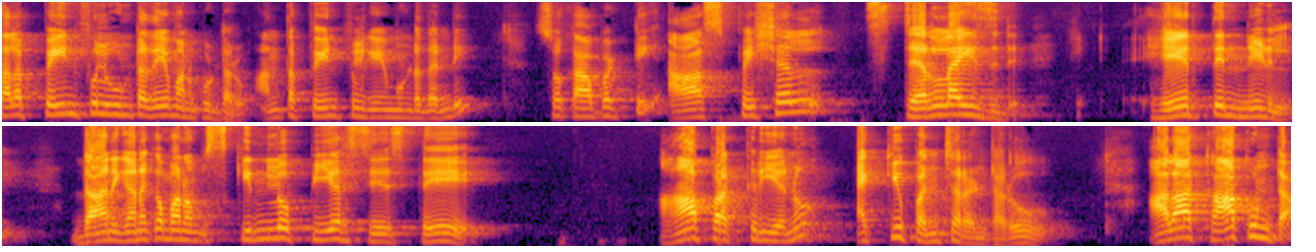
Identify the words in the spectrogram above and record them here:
చాలా పెయిన్ఫుల్గా ఉంటుంది ఏమనుకుంటారు? అంత పెయిన్ఫుల్గా ఏమి ఉండదండి. సో కాబట్టి ఆ special sterilized hair thin needle దాని కనుక మనం స్కిన్లో పియర్స్ చేస్తే ఆ ప్రక్రియను అక్యుపంచర్ అంటారు. అలా కాకుండా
